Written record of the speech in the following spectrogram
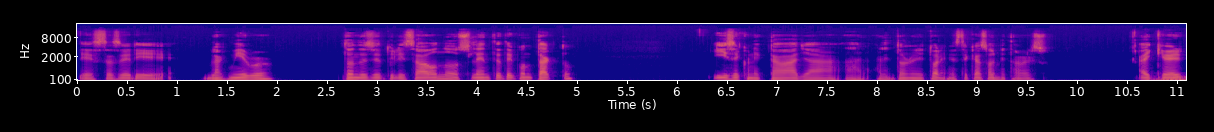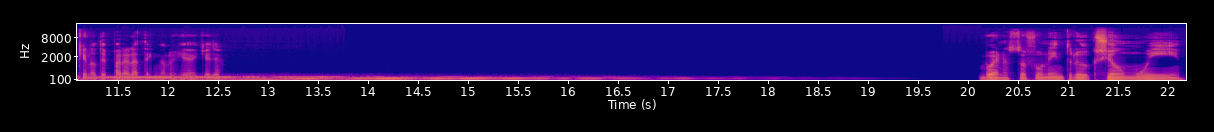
esta serie Black Mirror, donde se utilizaban unos lentes de contacto y se conectaba ya al, entorno virtual, en este caso al metaverso. Hay que ver qué nos depara la tecnología de aquí allá. Bueno, esto fue una introducción muy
